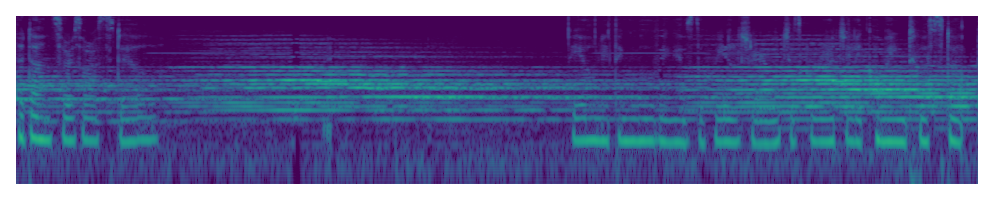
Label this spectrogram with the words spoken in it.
The dancers are still. The only thing moving is the wheelchair, which is gradually coming to a stop.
